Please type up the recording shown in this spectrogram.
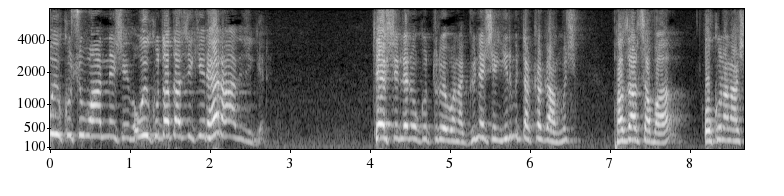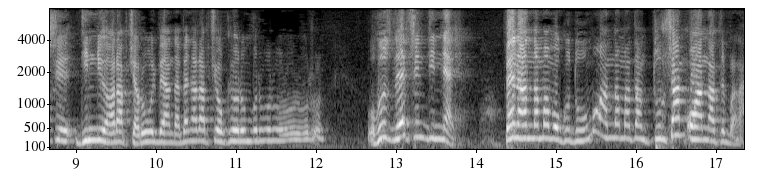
uykusu var ne şey var. Uykuda da zikir, her hali zikir. Tefsirleri okutturuyor bana. Güneşe 20 dakika kalmış. Pazar sabahı okunan açtı dinliyor Arapça, Ruhul Beyan'da. Ben Arapça okuyorum, vur vur vur vur vur. O hızlı hepsini dinler. Ben anlamam okuduğumu, anlamadan dursam o anlatır bana.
